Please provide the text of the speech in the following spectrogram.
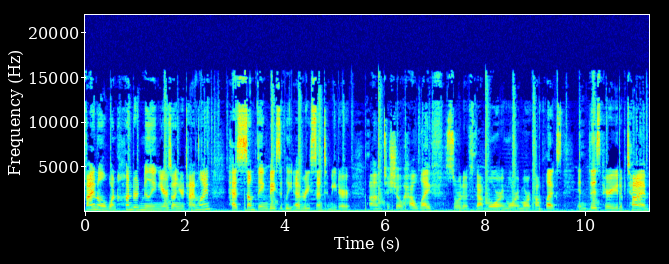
final 100 million years on your timeline has something basically every centimeter um, to show how life sort of got more and more and more complex in this period of time,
